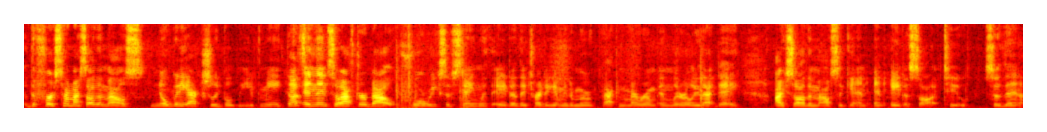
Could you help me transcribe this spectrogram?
the first time I saw the mouse, nobody actually believed me. That's And then so after about four weeks of staying with Ada, they tried to get me to move back into my room, and literally that day, I saw the mouse again, and Ada saw it too. So then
